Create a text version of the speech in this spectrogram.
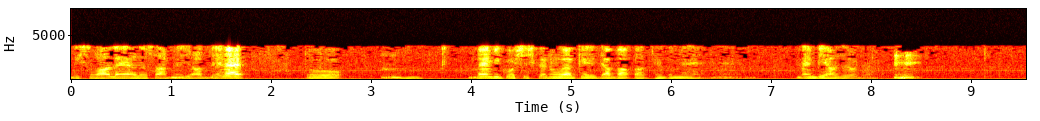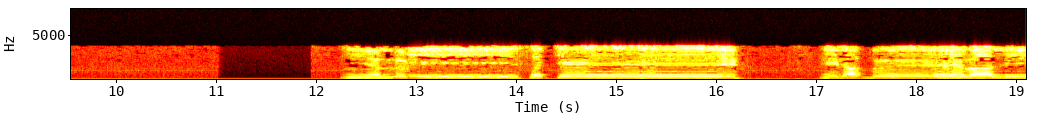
بھی سوال ہے، حضرت صاحب نے جواب دینا ہے۔ تو میں بھی کوشش کروں گا کہ جب آپ آتے ہیں تو میں میں بھی حاضر ہو جاؤں۔ سچے رب والی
